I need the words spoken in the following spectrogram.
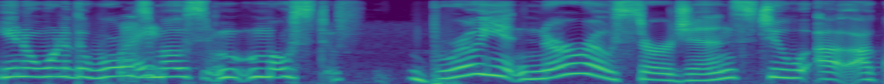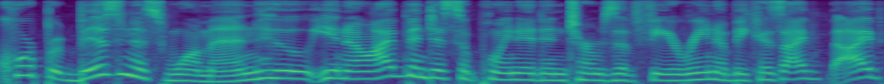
You know, one of the world's right. most most brilliant neurosurgeons to a, a corporate businesswoman who, you know, I've been disappointed in terms of Fiorina because I've, I've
